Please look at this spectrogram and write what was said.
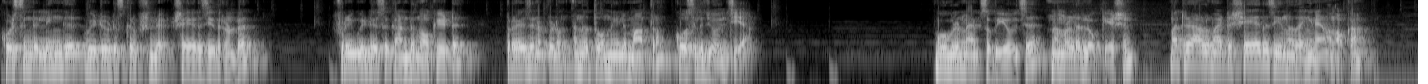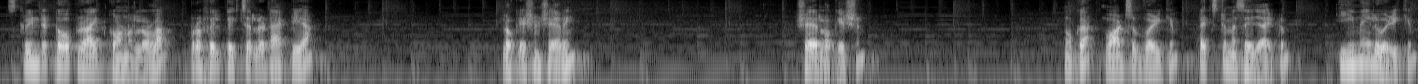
കോഴ്സിന്റെ ലിങ്ക് വീഡിയോ ഡിസ്ക്രിപ്ഷനിൽ ഷെയർ ചെയ്തിട്ടുണ്ട്. ഫ്രീ വീഡിയോസ് കണ്ടു നോക്കിയിട്ട് പ്രയോജനപ്പെടും എന്ന് തോന്നിയാൽ മാത്രം കോഴ്സിൽ ജോയിൻ ചെയ്യാം. ഗൂഗിൾ മാപ്സ് ഉപയോഗിച്ച് നമ്മളുടെ ലൊക്കേഷൻ മറ്റൊരാളുമായിട്ട് ഷെയർ ചെയ്യുന്നത് എങ്ങനെയാണെന്ന് നോക്കാം. സ്ക്രീനിന്റെ ടോപ്പ് റൈറ്റ് കോർണറിലുള്ള പ്രൊഫൈൽ പിക്ചറിൽ ടാപ്പ് ചെയ്യുക ലൊക്കേഷൻ ഷെയറിംഗ് ഷെയർ ലൊക്കേഷൻ നോക്കുക. വാട്സപ്പ് വഴിക്കും ടെക്സ്റ്റ് മെസ്സേജ് ആയിട്ടും ഇമെയിൽ വഴിക്കും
